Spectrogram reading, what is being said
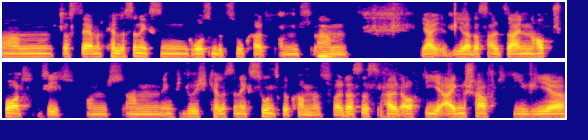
ähm, dass der mit Calisthenics einen großen Bezug hat. Und ähm, ja, jeder das halt seinen Hauptsport sieht und ähm, irgendwie durch Calisthenics zu uns gekommen ist. Weil das ist halt auch die Eigenschaft, die wir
